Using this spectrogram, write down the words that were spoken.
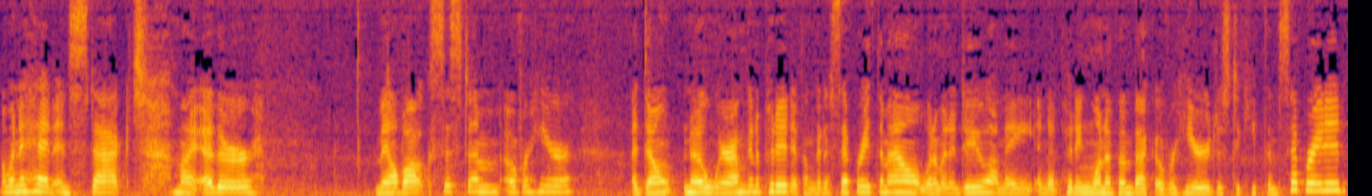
I went ahead and stacked my other mailbox system over here. I don't know where I'm going to put it, if I'm going to separate them out, what I'm going to do. I may end up putting one of them back over here just to keep them separated.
